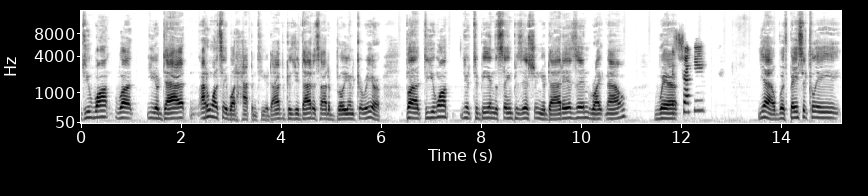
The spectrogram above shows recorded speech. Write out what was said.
Do you want what your dad? I don't want to say what happened to your dad because your dad has had a brilliant career, but do you want you to be in the same position your dad is in right now, where Is Chucky? yeah, with basically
